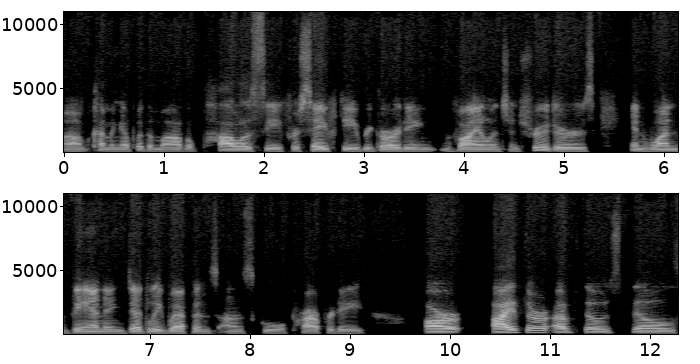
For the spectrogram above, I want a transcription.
um, coming up with a model policy for safety regarding violent intruders and one banning deadly weapons on school property. Are either of those bills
